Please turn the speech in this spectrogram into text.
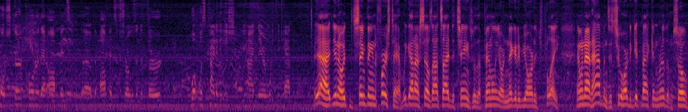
Coach, third quarter, that offensive, uh, the offensive struggles in the third. What was kind of the issue behind there? What do you think happened? Yeah, you know, same thing in the first half. We got ourselves outside the chains with a penalty or negative yardage play. And when that happens, it's too hard to get back in rhythm. So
